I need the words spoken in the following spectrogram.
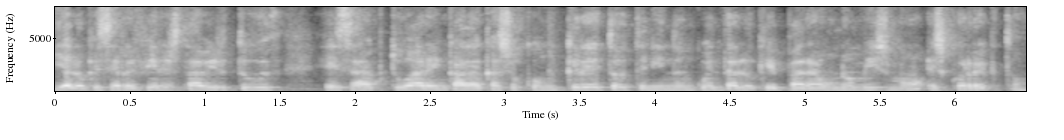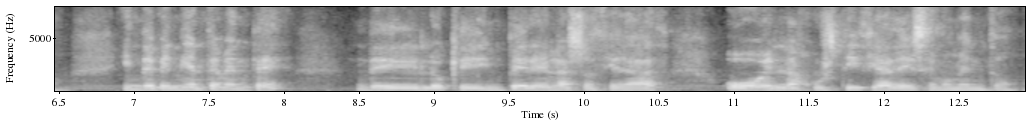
y a lo que se refiere esta virtud es a actuar en cada caso concreto teniendo en cuenta lo que para uno mismo es correcto, independientemente de lo que impere en la sociedad o en la justicia de ese momento.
